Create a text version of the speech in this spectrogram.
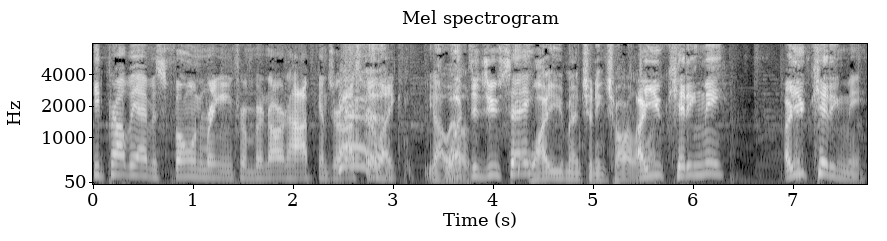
He'd probably have his phone ringing from Bernard Hopkins or Oscar, like, Yeah, "What did you say? Why are you mentioning Charlo? Are you kidding me? Are you kidding me?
